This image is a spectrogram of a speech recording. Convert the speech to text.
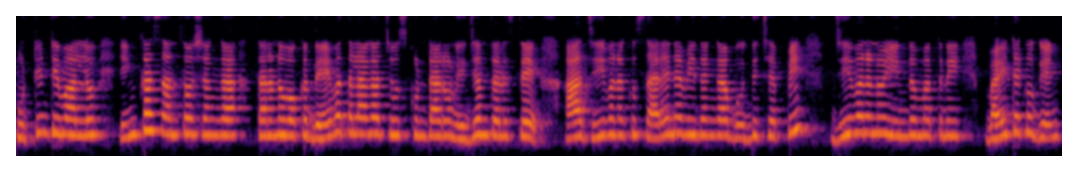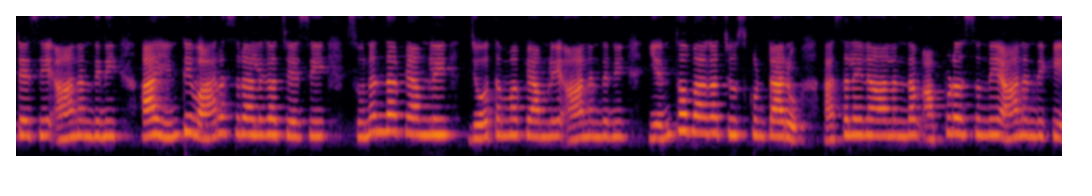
పుట్టింటి వాళ్ళు ఇంకా సంతోషంగా తనను ఒక దేవతలాగా చూసుకుంటారు. నిజం తెలిస్తే ఆ జీవనకు సరైన విధంగా బుద్ధి చెప్పి జీవనను ఇందుమతిని బయటకు గెంటేసి ఆనందిని ఆ ఇంటి వారసురాలుగా చేసి సునంద ఫ్యామిలీ జ్యోతమ్మ ఫ్యామిలీ ఆనందిని ఎంతో బాగా చూసుకుంటారు. అసలైన ఆనందం అప్పుడు వస్తుంది ఆనందికి.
